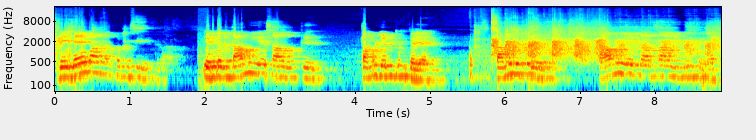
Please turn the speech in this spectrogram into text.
இதை ஜெயகாந்தன் பதிவு செய்திருக்கிறார். எங்கள் தாமுயேசாவுக்கு தமிழ் என்றும் பெயர் தமிழுக்கு தாமு என்றும் பெயர்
